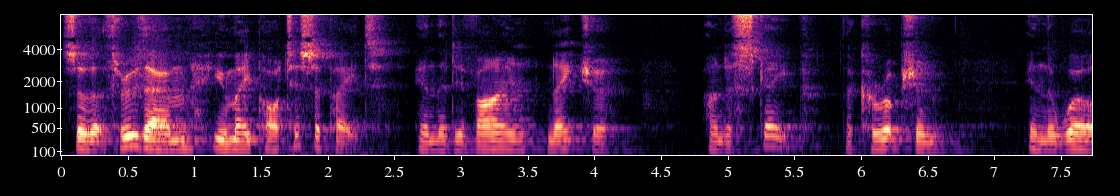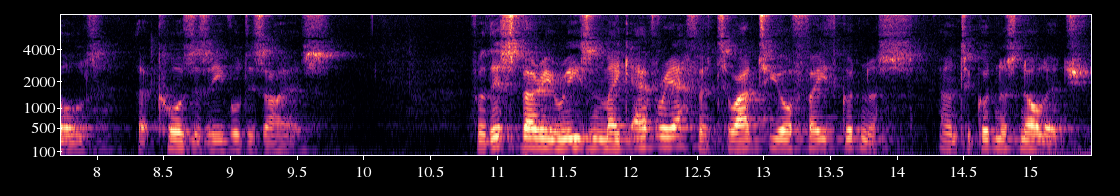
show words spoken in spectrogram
so that through them you may participate in the divine nature and escape the corruption in the world that causes evil desires. For this very reason, make every effort to add to your faith goodness, and to goodness knowledge,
